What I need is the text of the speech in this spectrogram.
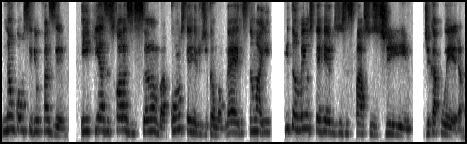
não conseguiu fazer. E que as escolas de samba, com os terreiros de candomblé, estão aí, e também os terreiros dos espaços de, de capoeira.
